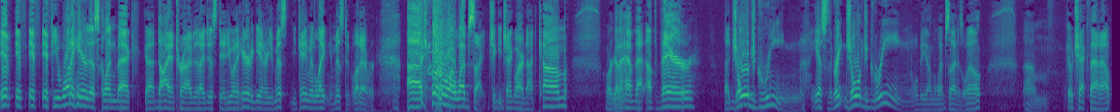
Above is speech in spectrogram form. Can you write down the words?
if if if if you want to hear this Glenn Beck uh, diatribe that I just did, you want to hear it again, or you missed, you came in late and you missed it, whatever. Uh, go to our website, jiggyjaguar.com. We're to have that up there. Uh, George Green. Yes, the great George Green will be on the website as well. Um, go check that out.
